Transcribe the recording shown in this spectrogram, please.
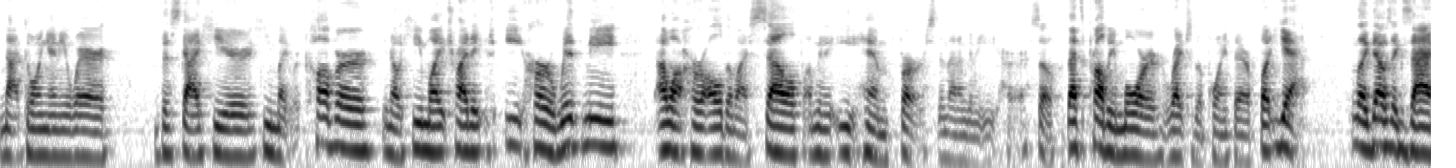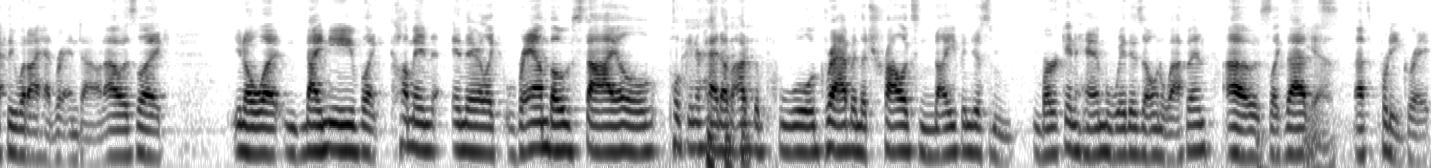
not going anywhere. This guy here, he might recover. You know, he might try to eat her with me. I want her all to myself. I'm gonna eat him first, and then I'm gonna eat her. So that's probably more right to the point there. But yeah, like that was exactly what I had written down. I was like, you know what, Nynaeve like coming in there like Rambo style, poking her head up out of the pool, grabbing the Trollocs knife and just murking him with his own weapon. I was like, that's Yeah. that's pretty great.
